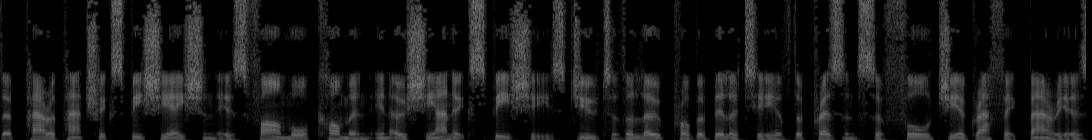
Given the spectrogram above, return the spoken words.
that parapatric speciation is far more common in oceanic species due to the low probability of the presence of full geographic barriers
